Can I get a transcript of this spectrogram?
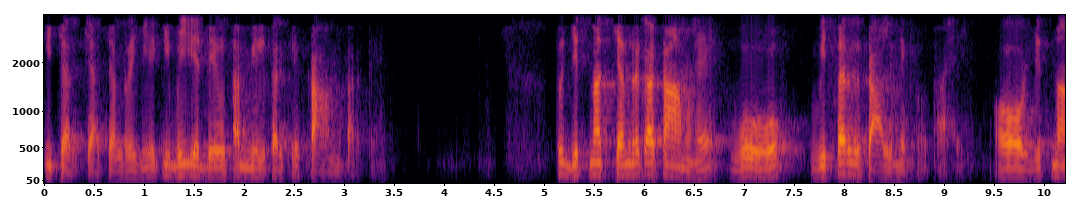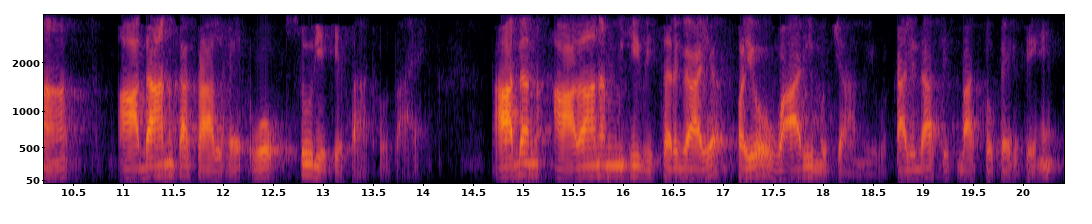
की चर्चा चल रही है कि भाई ये देवता मिल करके काम करते हैं। तो जितना चंद्र का काम है, वो विसर्ग काल में होता है और जितना आदान का काल है, वो सूर्य के साथ होता है। आदन आदानम ही विसर्गाय, पयो वारी मुचामी कालिदास इस बात को कहते हैं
